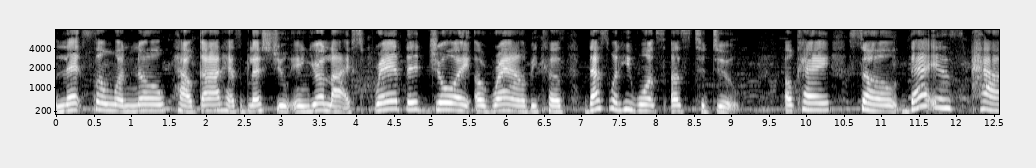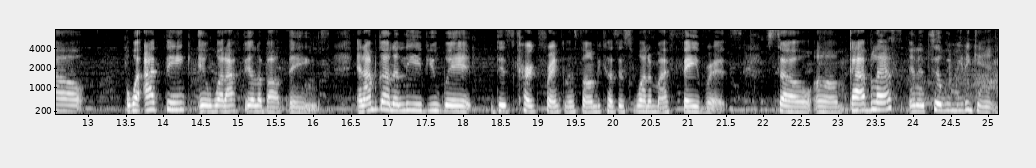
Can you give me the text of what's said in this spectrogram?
let someone know how God has blessed you in your life. Spread the joy around because that's what He wants us to do. Okay? So that is how what I think and what I feel about things. And I'm going to leave you with this Kirk Franklin song because it's one of my favorites. So, um, God bless, and until we meet again.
